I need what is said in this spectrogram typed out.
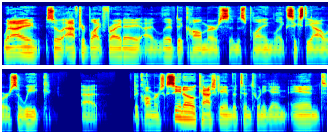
when I so after Black Friday, I lived at Commerce and was playing like 60 hours a week at the Commerce Casino, cash game, the 1020 game. And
